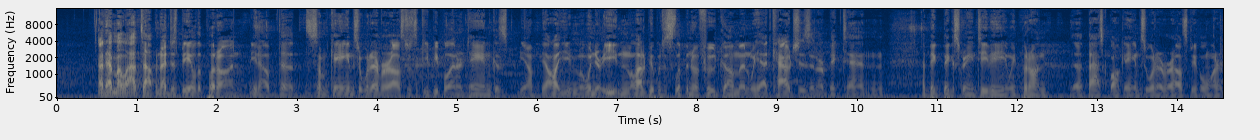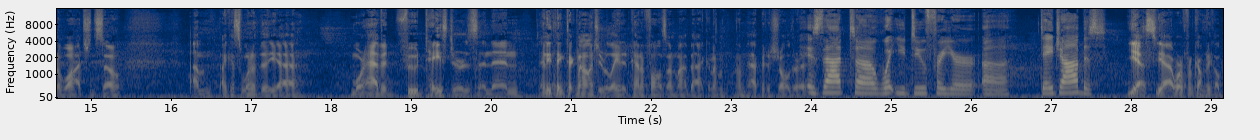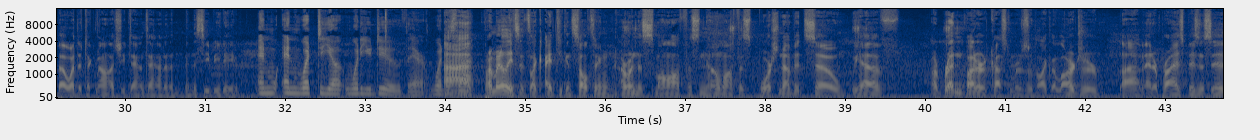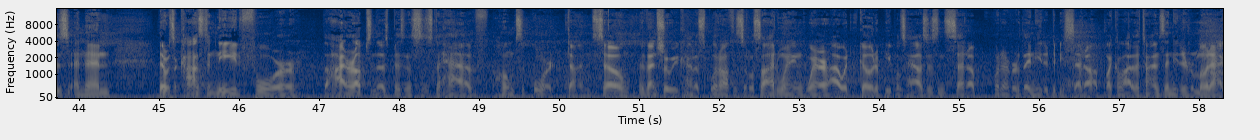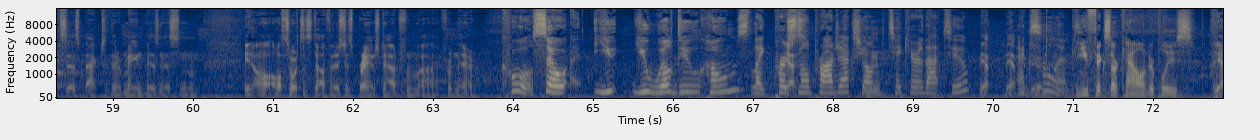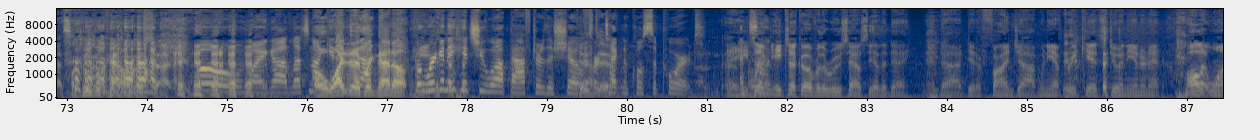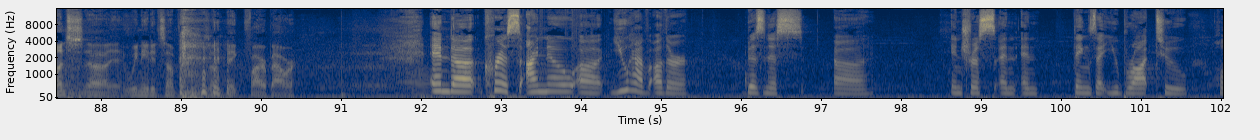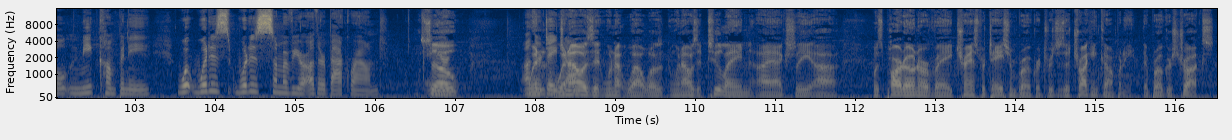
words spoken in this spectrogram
I'd have my laptop and I'd just be able to put on, you know, the some games or whatever else just to keep people entertained because you know, you, when you're eating, a lot of people just slip into a food coma. And we had couches in our big tent and a big big screen TV, and we put on the basketball games or whatever else people wanted to watch. And so, I'm I guess one of the uh, more avid food tasters, and then anything technology related kind of falls on my back, and I'm I'm happy to shoulder it. Is that uh, what you do for your uh, day job? Is yes, yeah, I work for a company called Bellwether Technology downtown in the, in the CBD. and and what do you what do you do there? What is Uh, that? primarily, it's, it's like IT consulting. I run the small office and home office portion of it. So we have our bread and butter customers are like the larger um, enterprise businesses, and then there was a constant need for the higher ups in those businesses to have home support done. So eventually, we kind of split off this little side wing where I would go to people's houses and set up whatever they needed to be set up. Like a lot of the times, they needed remote access back to their main business and you know all, all sorts of stuff, and it's just branched out from uh, from there. Cool. So uh, you you will do homes like personal Yes. projects. Y'all take care of that too. Yep, yep. Excellent. Can you fix our calendar, please? Yes, our Google Calendar shut. oh my God! Let's not. Oh, get why into did I bring but- that up? But we're going to hit you up after the show Please for do. technical support. Don't- I Hey, he took he took over the Roos house the other day and uh, did a fine job. When you have three kids doing the internet all at once, uh, we needed something some big firepower. And uh, Chris, I know uh, you have other business uh, interests and, and things that you brought to Holton Meat Company. What what is what is some of your other background? So other when, day when job? I was at when I, well was, when I was at Tulane, I actually uh, was part owner of a transportation brokerage, which is a trucking company that brokers trucks.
